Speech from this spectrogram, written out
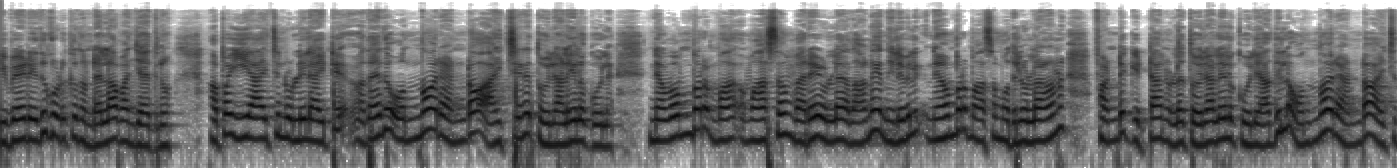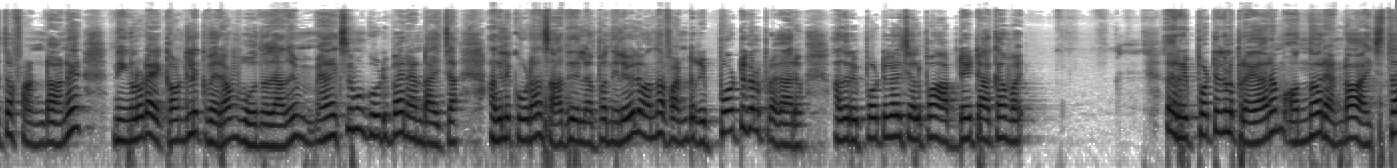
ഡിവൈഡ് ചെയ്ത് കൊടുക്കുന്നുണ്ട് എല്ലാ പഞ്ചായത്തിനും. അപ്പോൾ ഈ ആഴ്ചന്റെ ഉള്ളിലായിട്ട് അതായത് ഒന്നോ രണ്ടോ ആഴ്ചനെ തൊഴിലാളികളെ കൂലി നവംബർ മാസം വരെയുള്ളതാണ് നിലവിൽ നവംബർ മാസം മുതലുള്ളതാണ് ഫണ്ട് കിട്ടാനുള്ള തൊഴിലാളികൾ കൂലി. അതിൽ ഒന്നോ രണ്ടോ ആഴ്ചത്തെ ഫണ്ടാണ് നിങ്ങളുടെ അക്കൗണ്ടിലേക്ക് വരാൻ പോകുന്നത്. അത് മാക്സിമം കൂടിപ്പോൾ രണ്ടാഴ്ച. അതിൽ കൂടാൻ സാധ്യതയില്ല. അപ്പോൾ നിലവിൽ വന്ന ഫണ്ട് റിപ്പോർട്ടുകൾ പ്രകാരം അത് റിപ്പോർട്ടുകൾ ചിലപ്പോൾ അപ്ഡേറ്റ് ആക്കാൻ റിപ്പോർട്ടുകൾ പ്രകാരം ഒന്നോ രണ്ടോ ആഴ്ചത്തെ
